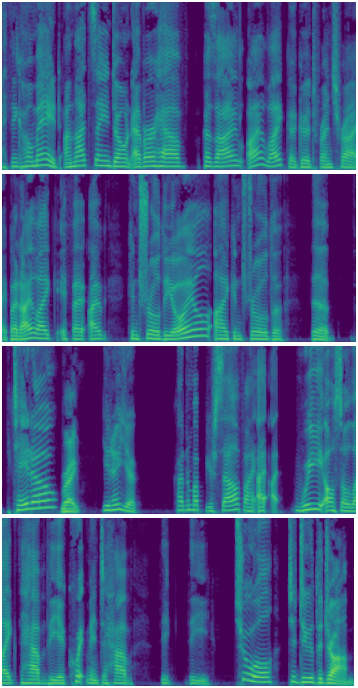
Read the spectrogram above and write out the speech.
I think homemade. I'm not saying don't ever have because I I like a good French fry, but I like if I, I control the oil, I control the the potato. Right. You know, you cut them up yourself. I, I, I we also like to have the equipment to have the the tool to do the job.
